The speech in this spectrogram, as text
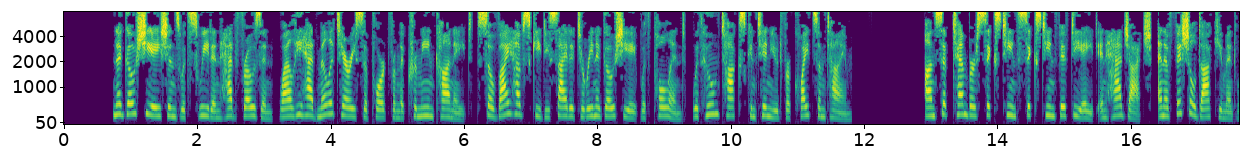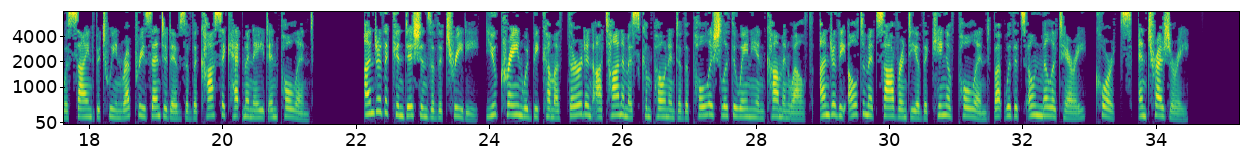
Negotiations with Sweden had frozen, while he had military support from the Crimean Khanate, so Vyhovsky decided to renegotiate with Poland, with whom talks continued for quite some time. On September 16, 1658 in Hadiach, an official document was signed between representatives of the Cossack Hetmanate and Poland. Under the conditions of the treaty, Ukraine would become a third and autonomous component of the Polish-Lithuanian Commonwealth, under the ultimate sovereignty of the King of Poland but with its own military, courts, and treasury.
